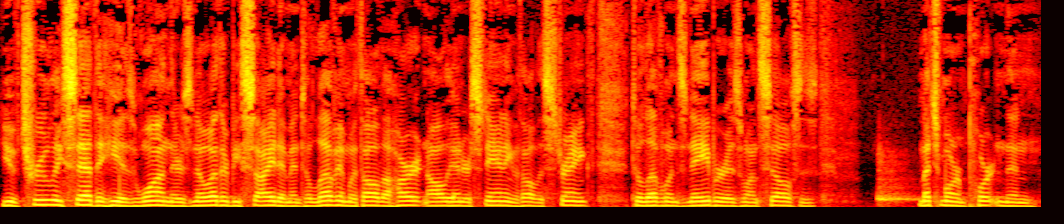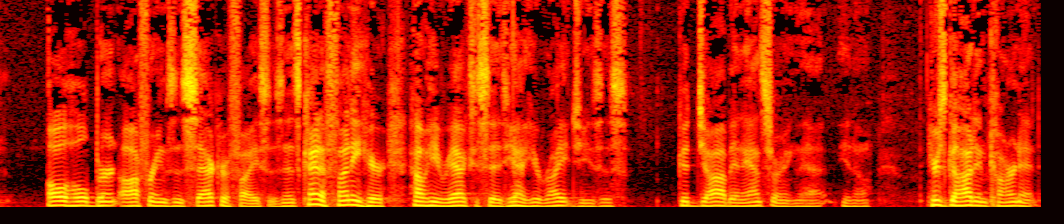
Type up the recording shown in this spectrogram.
you've truly said that he is one. There's no other beside him. And to love him with all the heart and all the understanding, with all the strength, to love one's neighbor as oneself is much more important than all whole burnt offerings and sacrifices. And it's kind of funny here how he reacts. He says, Yeah, you're right, Jesus. Good job in answering that, you know. Here's God incarnate.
